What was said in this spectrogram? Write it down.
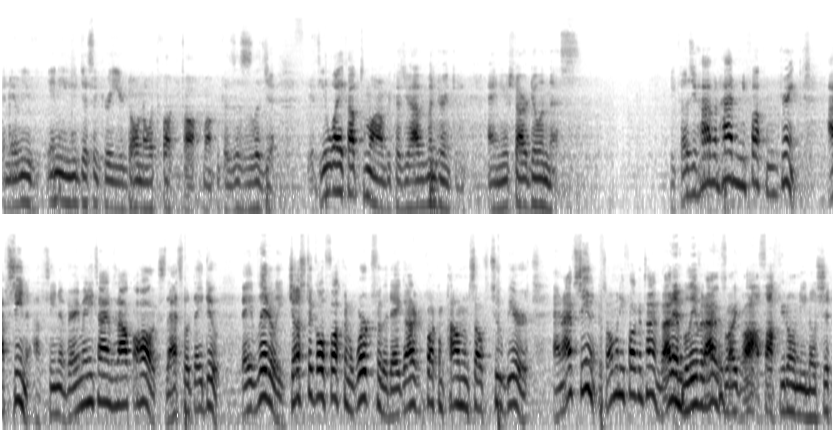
and if you any of you disagree, you don't know what the fuck you're talking about because this is legit. If you wake up tomorrow because you haven't been drinking and you start doing this because you haven't had any fucking drinks, I've seen it. I've seen it very many times in alcoholics. That's what they do. They literally just to go fucking work for the day gotta fucking pound themselves two beers. And I've seen it so many fucking times. I didn't believe it. I was like, oh fuck, you don't need no shit.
